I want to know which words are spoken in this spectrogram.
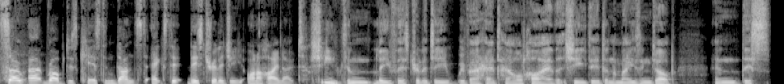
So, uh, Rob, does Kirsten Dunst exit this trilogy on a high note? She can leave this trilogy with her head held high that she did an amazing job. And this,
